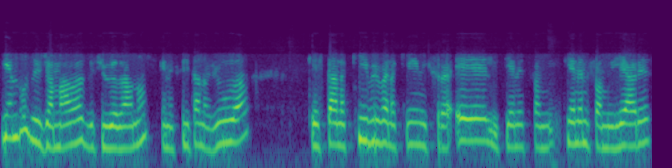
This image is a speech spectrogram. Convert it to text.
cientos de llamadas de ciudadanos que necesitan ayuda, que están aquí, viven aquí en Israel y tienen, tienen familiares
